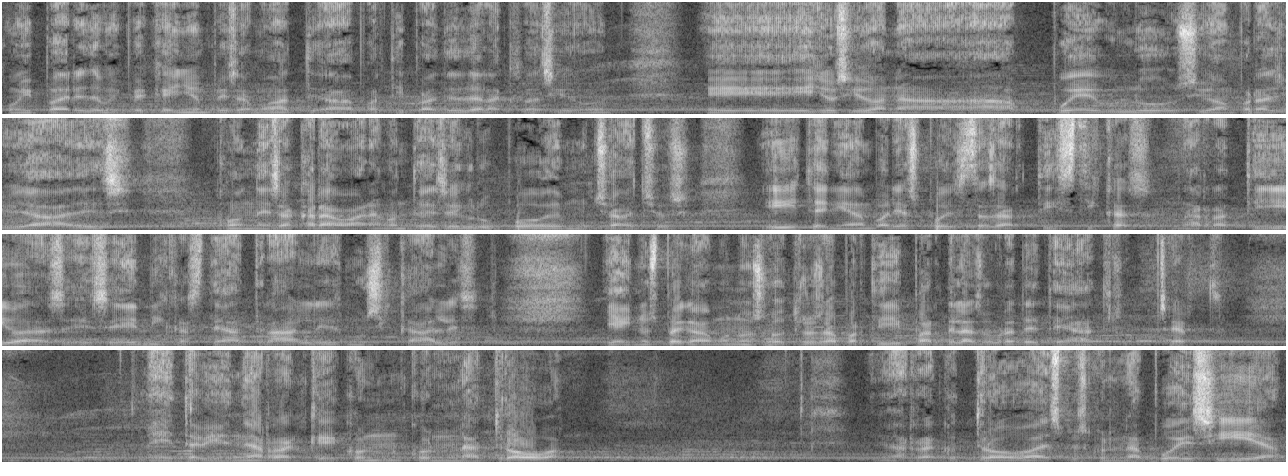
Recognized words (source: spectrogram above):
con mi padre desde muy pequeño empezamos a, participar desde la actuación. Eh, ellos iban a, pueblos, iban para ciudades con esa caravana, con todo ese grupo de muchachos y tenían varias puestas artísticas, narrativas, escénicas, teatrales, musicales. Y ahí nos pegábamos nosotros a participar de las obras de teatro, ¿cierto? Eh, también arranqué con, con la trova, arranqué trova, después con la poesía.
